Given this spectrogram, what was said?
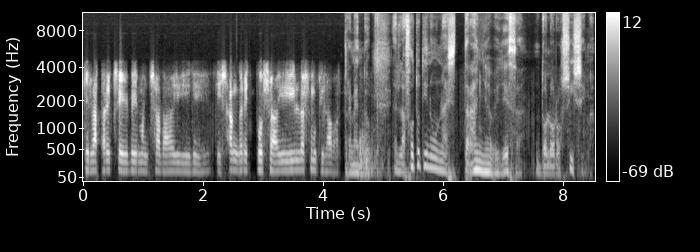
que la pared se ve manchada ahí de, de sangre, pues ahí las mutilaban. Tremendo. La foto tiene una extraña belleza, dolorosísima.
